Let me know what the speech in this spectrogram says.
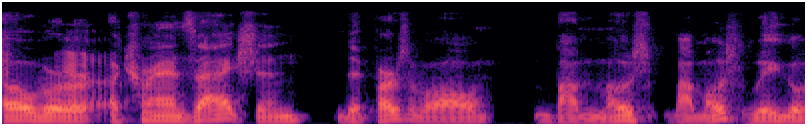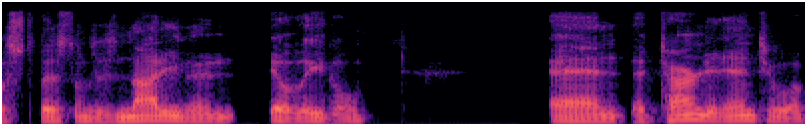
Over yeah. a transaction that, first of all, by most by most legal systems is not even illegal. And they turned it into a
